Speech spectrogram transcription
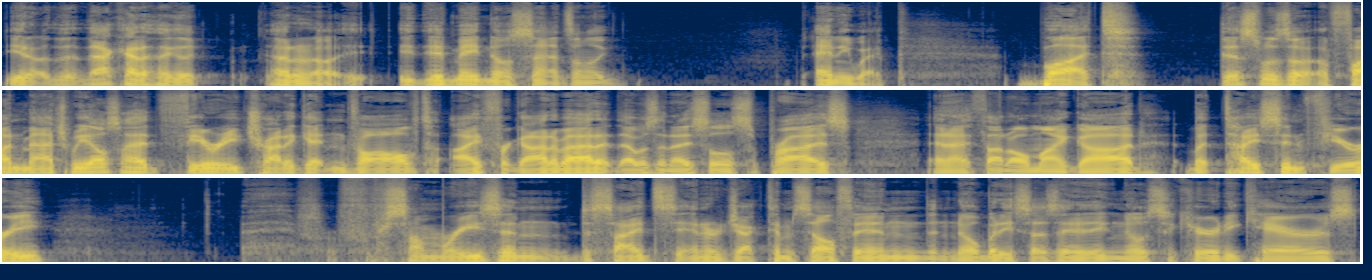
you know th- that kind of thing. Like I don't know, it, it made no sense. I'm like, anyway, but this was a, a fun match. We also had Theory try to get involved. I forgot about it. That was a nice little surprise, and I thought, oh my god! But Tyson Fury, for, for some reason, decides to interject himself in. That nobody says anything. No security cares.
